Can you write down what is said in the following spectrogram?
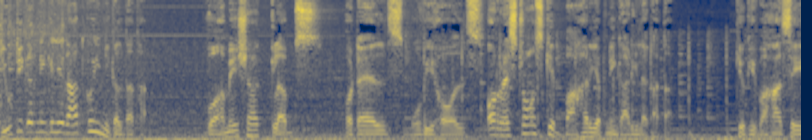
ड्यूटी करने के लिए रात को ही निकलता था। वो हमेशा क्लब्स, होटल्स, मूवी हॉल्स और रेस्टोरेंट्स के बाहर ही अपनी गाड़ी लगाता, क्योंकि वहाँ से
